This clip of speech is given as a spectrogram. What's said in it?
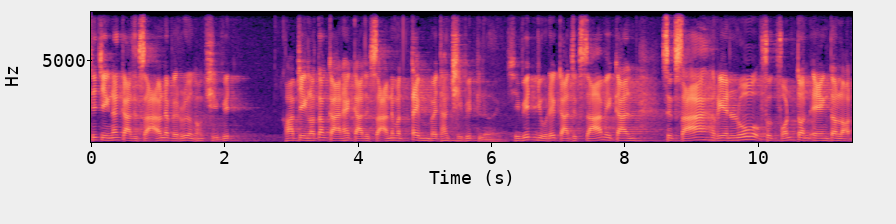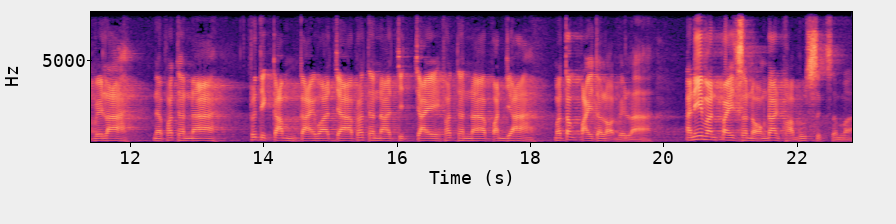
ที่จริงนั้นการศึกษานั้นเป็นเรื่องของชีวิต ความจริงเราต้องการให้การศึกษาเนั้นมันเต็มไปทั้งชีวิตเลย ชีวิตอยู่ด้วยการศึกษา มีการศึกษาเรียนรู้ฝึกฝนตนเองตลอดเวลานะพัฒนาพฤติกรรม กายวาจา พัฒนาจิตใจ พัฒนาปัญญา มันต้องไปตลอดเวลา อันนี้มันไปสนองด้านความรู้สึกสมา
